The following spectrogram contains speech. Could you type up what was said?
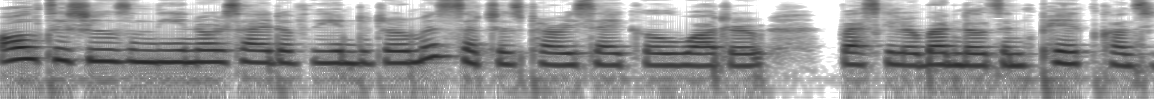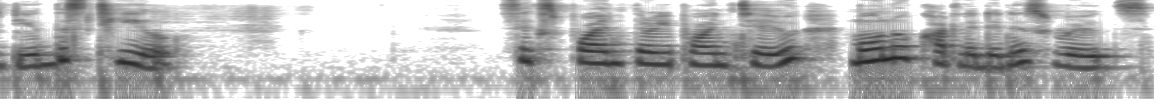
All tissues on the inner side of the endodermis, such as pericycle, water, vascular bundles, and pith, constitute the stele. 6.3.2 Monocotyledonous roots.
